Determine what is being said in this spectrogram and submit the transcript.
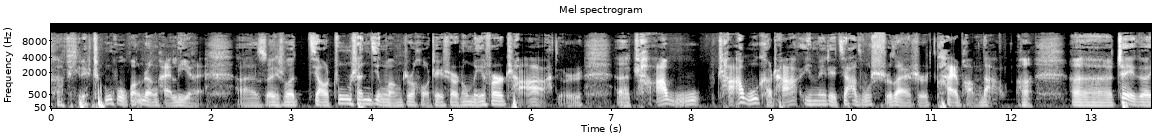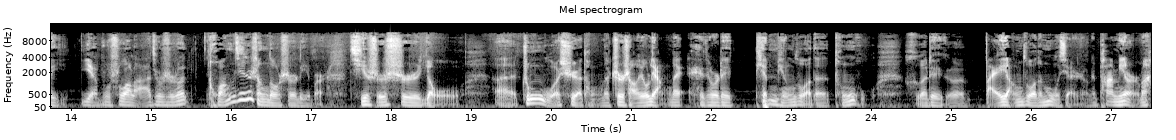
比这城户光正还厉害，啊，所以说叫中山靖王之后，这事儿都没法查，就是，呃，查无查无可查，因为这家族实在是太庞大了啊，呃，这个也不说了啊，就是说黄金圣斗士里边其实是有，呃，中国血统的，至少有两位，也就是这天平座的铜虎和这个。白羊座的木先生，这帕米尔嘛，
